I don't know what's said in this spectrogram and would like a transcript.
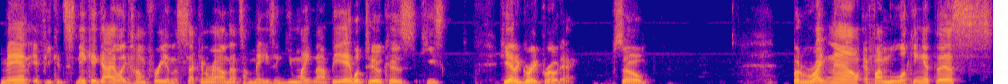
man, if you could sneak a guy like Humphrey in the second round, that's amazing. You might not be able to because he's he had a great pro day. So, but right now, if I'm looking at this,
